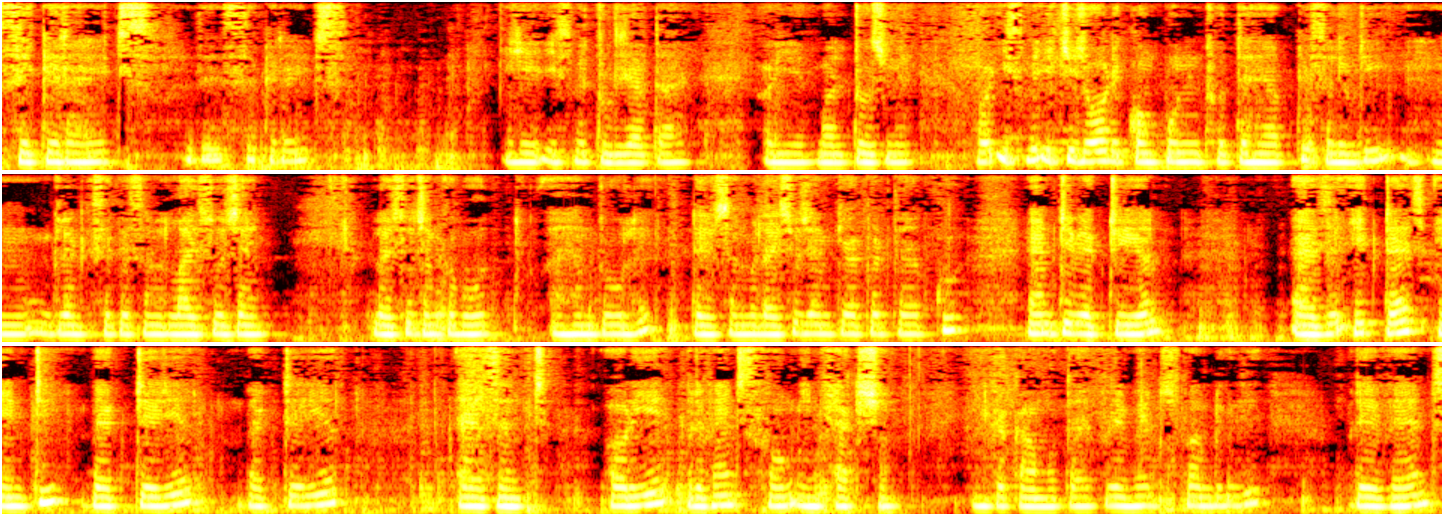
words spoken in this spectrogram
सेकेराइड्स सेकेराइड्स ये इसमें टूट जाता है, और ये माल्टोज में। और इसमें एक चीज़ और एक कंपोनेंट होते हैं आपके सेलिवरी ग्लैंड सेक्रेशन में लाइसोजाइम लाइसोजाइम का बहुत अहम रोल है। डाइजेशन में लाइसोजाइम क्या करता है आपको? Bacterial as act as anti bacterial bacterial agent और ये प्रिवेंट्स फ्रॉम इन्फेक्शन इनका काम होता है प्रिवेंट्स फ्रॉम लीजिए prevents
